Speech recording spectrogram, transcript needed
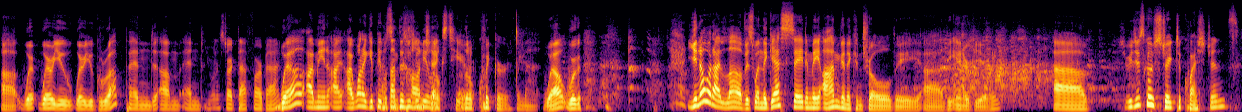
uh, where, where you where you grew up and um, and. You want to start that far back? Well, I mean, I, I want to give people I some this context a here. little, a little quicker than that. Well, we're. You know what I love is when the guests say to me, "I'm going to control the uh, the interview." Uh, Should we just go straight to questions?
